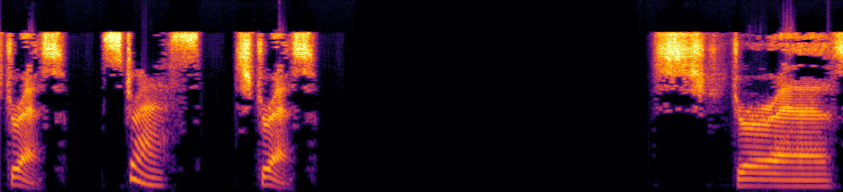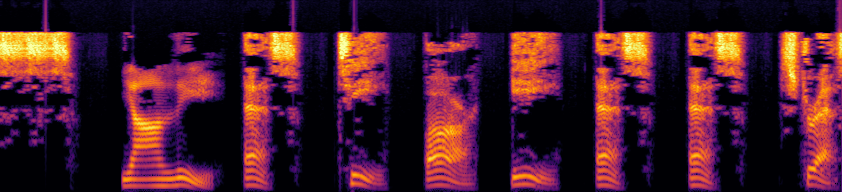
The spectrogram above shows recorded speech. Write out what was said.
stress, stress, stress. Stress. 压力、 S T R E S S. Stress.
